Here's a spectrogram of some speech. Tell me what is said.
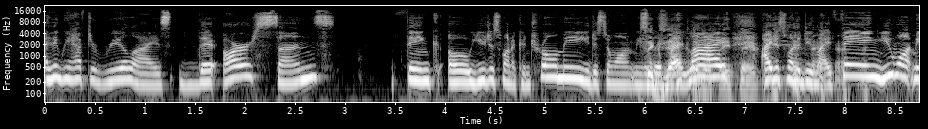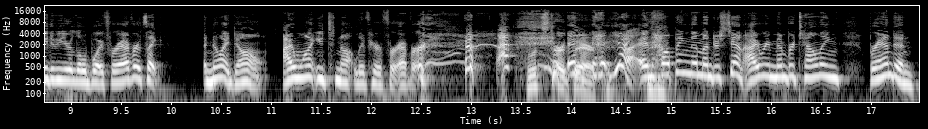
I think we have to realize that our sons think, oh, you just want to control me. You just don't want me to live exactly my life. I just want to do my thing. You want me to be your little boy forever. It's like, no, I don't. I want you to not live here forever. Let's start And- there. yeah, and helping them understand. I remember telling Brandon,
